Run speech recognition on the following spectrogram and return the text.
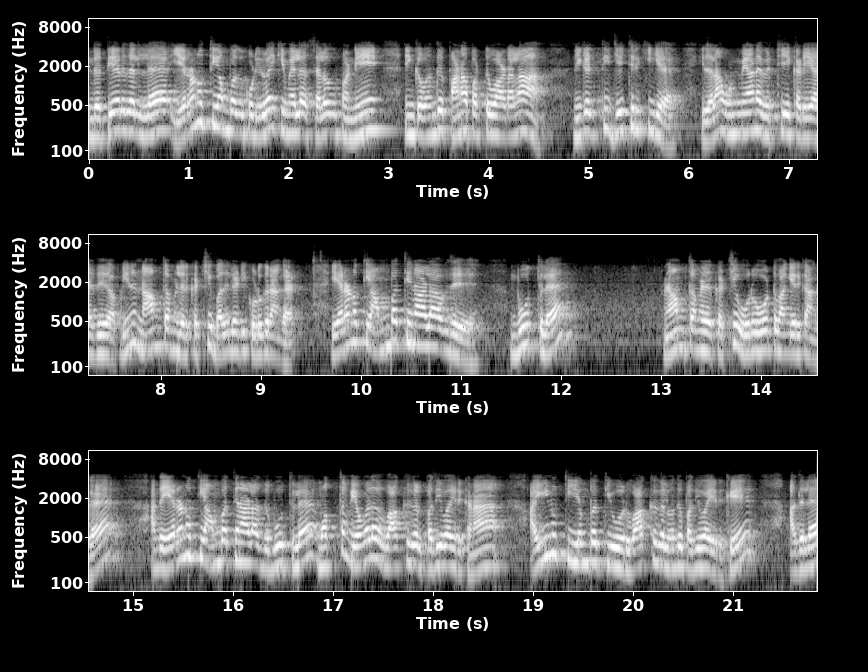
இந்த தேர்தலில் இரநூத்தி ஐம்பது கோடி ரூபாய்க்கு மேலே செலவு பண்ணி நீங்கள் வந்து பணப்பட்டுவாடெல்லாம் நிகழ்த்தி ஜெயிச்சிருக்கீங்க. இதெல்லாம் உண்மையான வெற்றியே கிடையாது அப்படின்னு நாம் தமிழர் கட்சி பதிலடி கொடுக்குறாங்க. இரநூத்தி ஐம்பத்தி நாலாவது பூத்தில் நாம் தமிழர் கட்சி ஒரு ஓட்டு வாங்கியிருக்காங்க. அந்த இரநூத்தி ஐம்பத்தி நாலாவது பூத்தில் மொத்தம் எவ்வளவு வாக்குகள் பதிவாயிருக்குன்னா ஐநூற்றி எண்பத்தி ஒரு வாக்குகள் வந்து பதிவாயிருக்கு. அதில்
